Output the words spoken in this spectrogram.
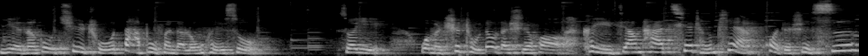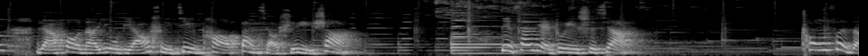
也能够去除大部分的龙葵素。所以，我们吃土豆的时候，可以将它切成片或者是丝，然后呢用凉水浸泡半小时以上。第三点注意事项：充分的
